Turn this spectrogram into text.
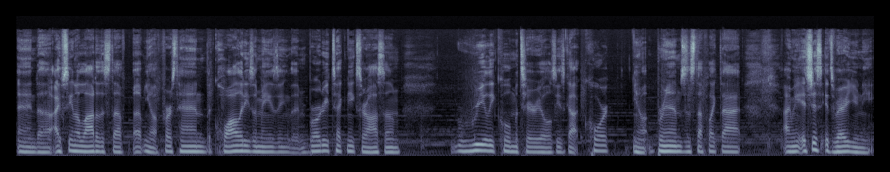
and uh, I've seen a lot of the stuff, uh, you know, firsthand. The quality's amazing. The embroidery techniques are awesome. Really cool materials. He's got cork, you know, brims and stuff like that. I mean, it's just it's very unique.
